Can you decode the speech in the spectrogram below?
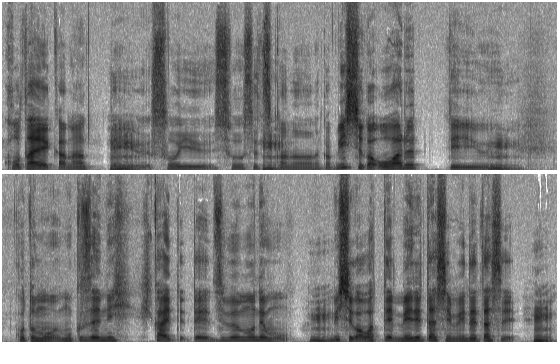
答えかなっていう、うそういう小説かな、なんかビッシュが終わるっていううんことも目前に控えてて自分もでもうん。ビッシュが終わってめでたしめでたし。うん。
